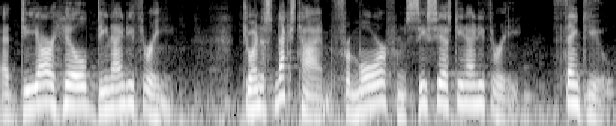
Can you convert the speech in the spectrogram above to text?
at drhilld93. Join us next time for more from CCSD 93. Thank you.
